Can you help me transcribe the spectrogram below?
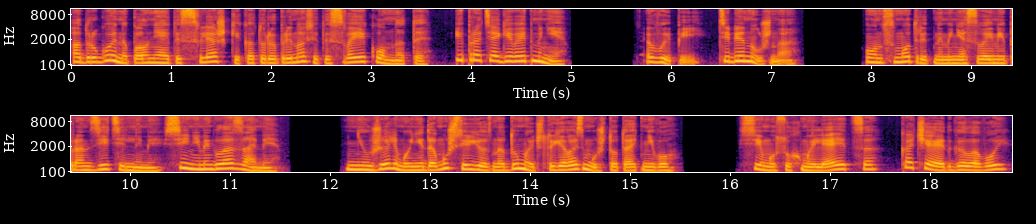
а другой наполняет из фляжки, которую приносит из своей комнаты, и протягивает мне. «Выпей, тебе нужно». Он смотрит на меня своими пронзительными, синими глазами. Неужели мой недомуж серьезно думает, что я возьму что-то от него? Симус ухмыляется, качает головой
